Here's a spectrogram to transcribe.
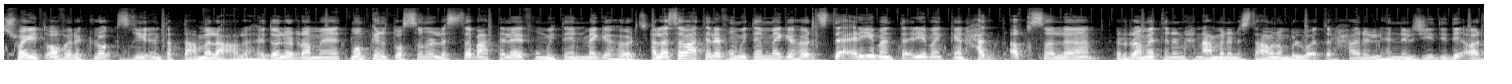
شوية overclock صغير انت بتعملها على هدول الرامات ممكن توصلهم لل 7200 ميجا هرتز هلا 7200 ميجا هرتز تقريبا تقريبا كان حد أقصى للرامات اللي نحن عمالنا نستعملهم بالوقت الحالي اللي هن ال GDDR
